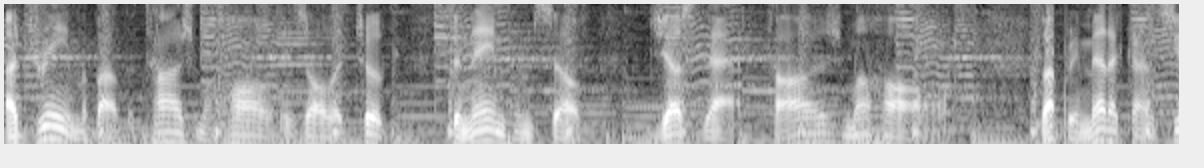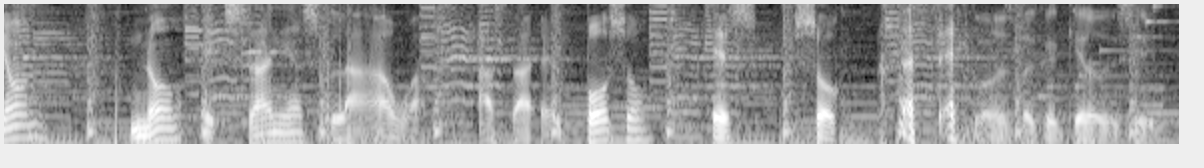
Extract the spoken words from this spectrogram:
A dream about the Taj Mahal is all it took to name himself Just That, Taj Mahal. La primera canción, No extrañas la agua, hasta el pozo es so seco, es lo que quiero decir.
